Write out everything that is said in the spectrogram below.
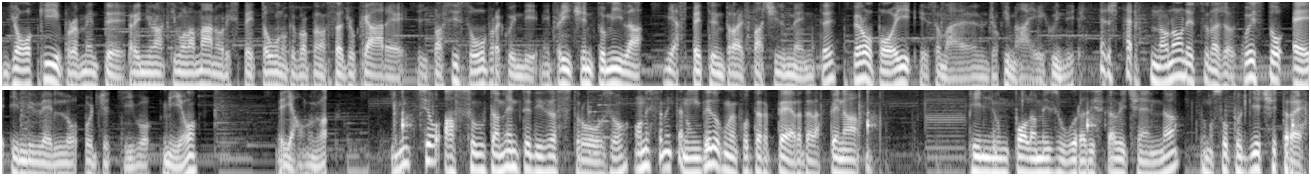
giochi, probabilmente prendi un attimo la mano rispetto a uno che proprio non sa giocare, gli passi sopra, quindi nei primi 100.000 mi aspetto di entrare facilmente, però poi insomma non giochi mai, quindi cioè, non ho nessuna chance. Questo è il livello oggettivo mio. Vediamo come va. Inizio assolutamente disastroso. Onestamente non vedo come poter perdere appena piglio un po' la misura di sta vicenda. Sono sotto 10-3.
